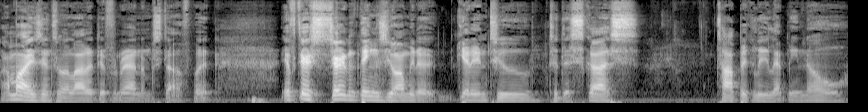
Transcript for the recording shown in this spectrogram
I'm always into a lot of different random stuff, but if there's certain things you want me to get into to discuss topically, let me know.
